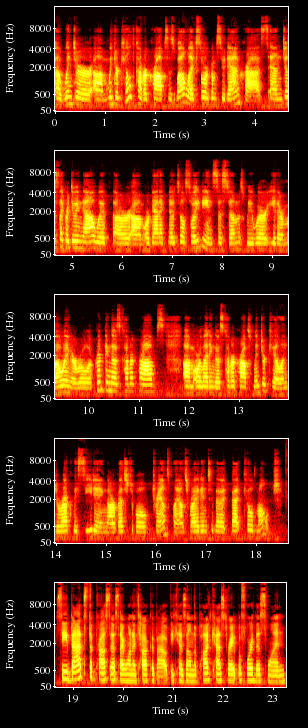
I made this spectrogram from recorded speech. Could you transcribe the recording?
uh, winter um, winter killed cover crops as well, like sorghum Sudan grass. And just like we're doing now with our um, organic no-till soybean systems, we were either mowing or roller crimping those cover crops, um, or letting those cover crops winter kill and directly seeding our vegetable transplants right into the, that killed mulch. See, that's the process I want to talk about because on the podcast right before this one,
